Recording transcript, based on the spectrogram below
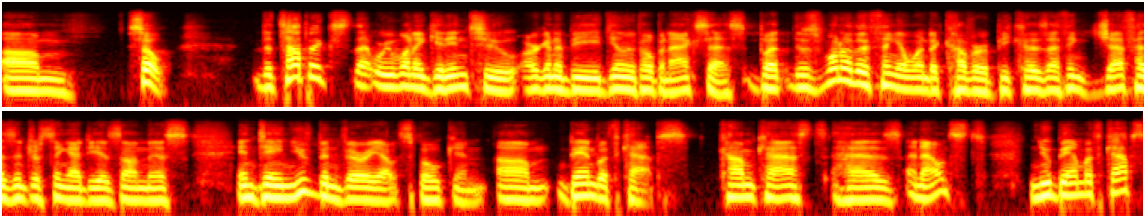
Um, so the topics that we want to get into are going to be dealing with open access but there's one other thing i wanted to cover because i think jeff has interesting ideas on this and dane you've been very outspoken. Um, bandwidth caps Comcast has announced new bandwidth caps.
